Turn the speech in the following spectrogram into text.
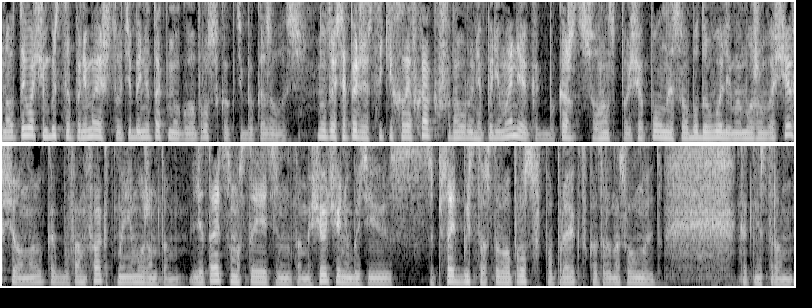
Но ты очень быстро понимаешь, что у тебя не так много вопросов, как тебе казалось. Ну, то есть, опять же, с таких лайфхаков на уровне понимания, как бы кажется, что у нас вообще полная свобода воли, мы можем вообще все, но как бы фан-факт, мы не можем там летать самостоятельно, там еще что-нибудь и записать быстро 100 вопросов по проекту, который нас волнует, как ни странно.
